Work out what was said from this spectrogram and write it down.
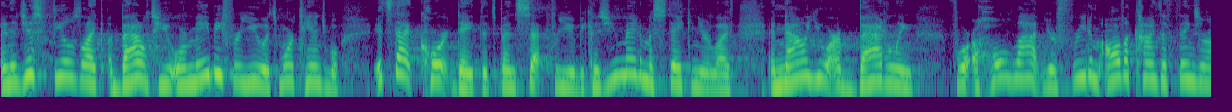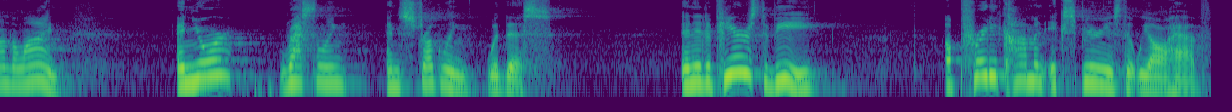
And it just feels like a battle to you, or maybe for you, it's more tangible. It's that court date that's been set for you because you made a mistake in your life, and now you are battling for a whole lot. Your freedom, all the kinds of things are on the line. And you're wrestling and struggling with this. And it appears to be a pretty common experience that we all have.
